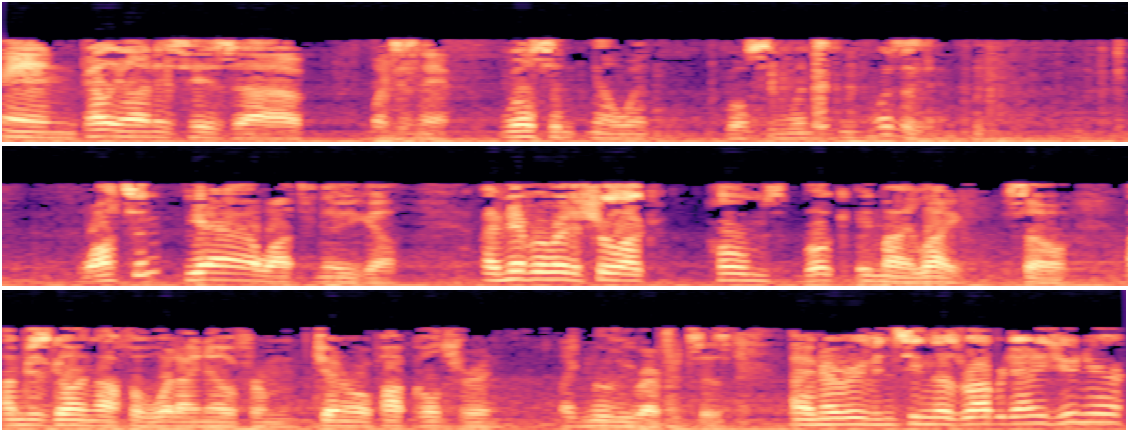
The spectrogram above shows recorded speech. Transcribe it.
and Pellaeon is his uh, what's his name? Wilson? No, Wilson Winston. What's his name? Watson? Yeah, Watson. There you go. I've never read a Sherlock Holmes book in my life, so I'm just going off of what I know from general pop culture and like movie references. I've never even seen those Robert Downey Jr.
